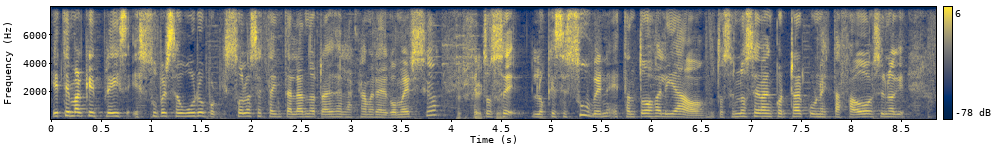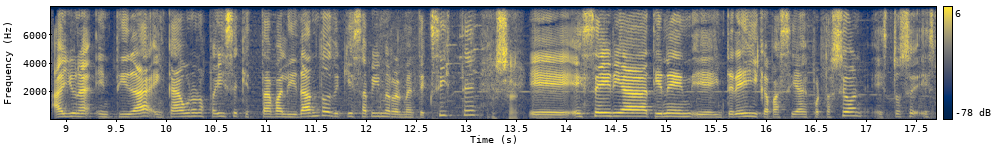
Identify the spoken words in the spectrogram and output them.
Este marketplace es súper seguro porque solo se está instalando a través de las cámaras de comercio. Perfecto. Entonces, los que se suben están todos validados. Entonces, no se va a encontrar con un estafador, sino que hay una entidad en cada uno de los países que está validando de que esa pyme realmente existe, eh, es seria, tiene eh, interés y capacidad de exportación. Entonces, es,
